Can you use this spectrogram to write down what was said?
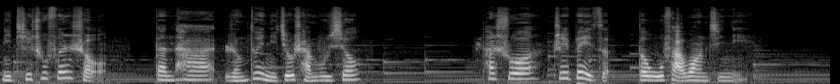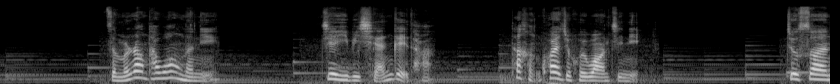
你提出分手，但他仍对你纠缠不休。他说这辈子。都无法忘记你，怎么让他忘了你？借一笔钱给他，他很快就会忘记你。就算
